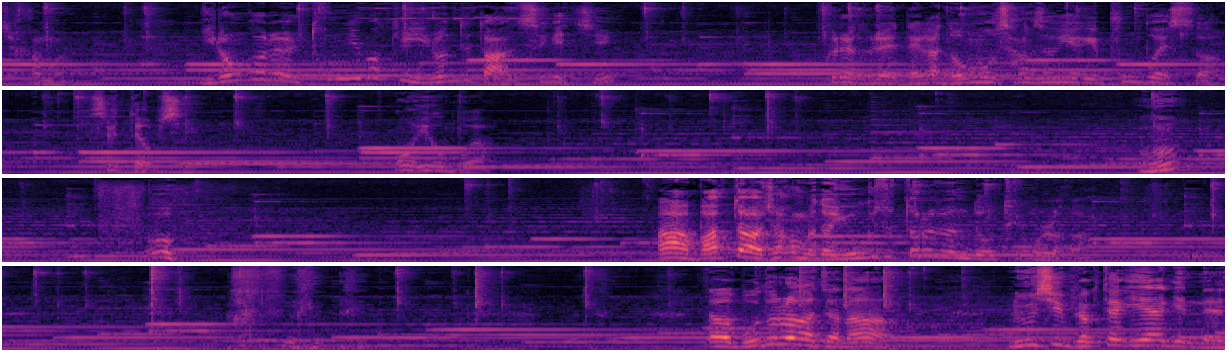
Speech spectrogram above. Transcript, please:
잠깐만. 이런 거를 톱니바퀴 이런 데도 안 쓰겠지? 그래 그래 내가 너무 상상력이 풍부했어 쓸데없이. 어 이거 뭐야? 어? 어? 아 맞다. 잠깐만 나 여기서 떨어졌는데 어떻게 올라가? 나 못 올라가잖아. 루시 벽타기 해야겠네.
